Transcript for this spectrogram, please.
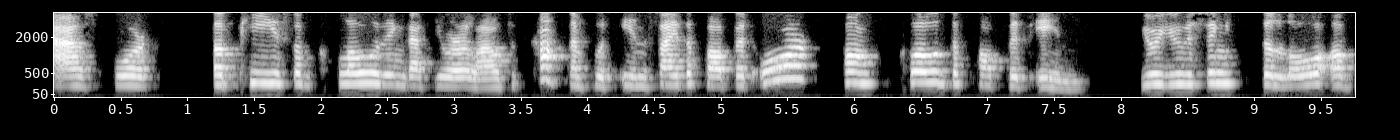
ask for a piece of clothing that you're allowed to cut and put inside the puppet or clothe the puppet in. You're using the law of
